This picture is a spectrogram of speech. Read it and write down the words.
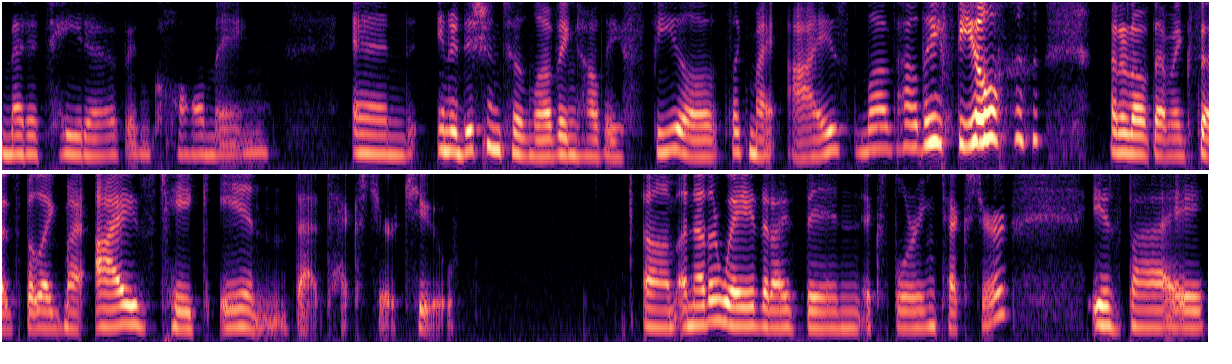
meditative and calming. And in addition to loving how they feel, it's like my eyes love how they feel. I don't know if that makes sense, but like my eyes take in that texture too. Um, another way that I've been exploring texture is by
